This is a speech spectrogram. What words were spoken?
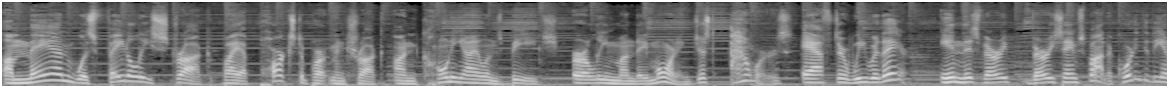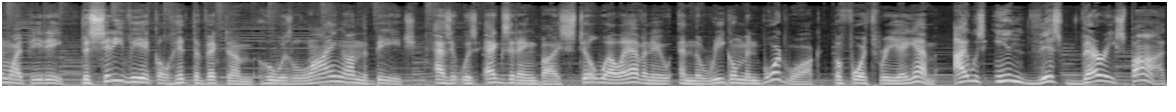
A man was fatally struck by a Parks Department truck on Coney Island's beach early Monday morning, just hours after we were there in this very, very same spot. According to the NYPD, the city vehicle hit the victim who was lying on the beach as it was exiting by Stillwell Avenue and the Riegelmann Boardwalk before 3 a.m. I was in this very spot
